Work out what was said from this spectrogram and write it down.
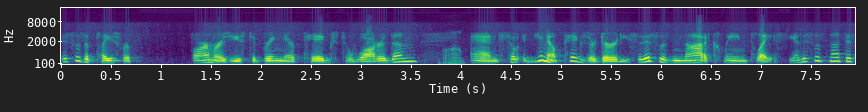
This was a place where farmers used to bring their pigs to water them, wow. and so you know, pigs are dirty. So this was not a clean place. You know, this was not this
